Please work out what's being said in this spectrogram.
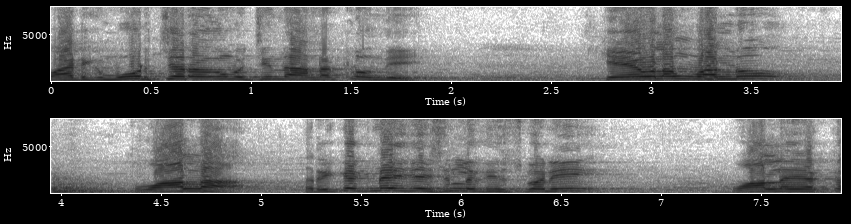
వాటికి మూర్ఛ రోగం వచ్చిందా అన్నట్లు ఉంది. కేవలం వాళ్ళు వాళ్ళ రికగ్నైజేషన్లు తీసుకొని వాళ్ళ యొక్క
